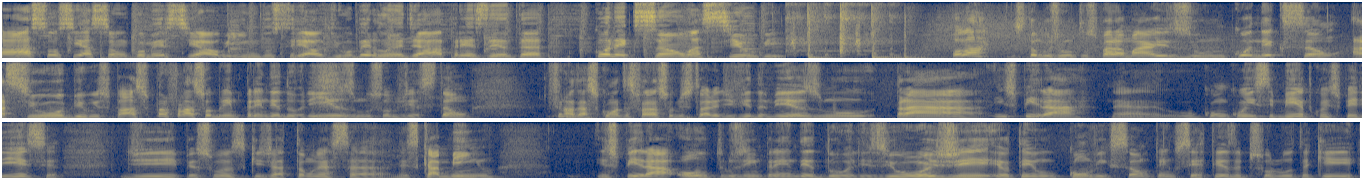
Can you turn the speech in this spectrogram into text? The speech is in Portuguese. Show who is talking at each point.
Speaker 1: a Associação Comercial e Industrial de Uberlândia apresenta Conexão a Silbi.
Speaker 2: Olá, estamos juntos para mais um Conexão a Ciúbe, um espaço para falar sobre empreendedorismo, sobre gestão, no final das contas, falar sobre história de vida mesmo, para inspirar né, com conhecimento, com experiência de pessoas que já estão nessa, nesse caminho inspirar outros empreendedores. E hoje eu tenho convicção, tenho certeza absoluta que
